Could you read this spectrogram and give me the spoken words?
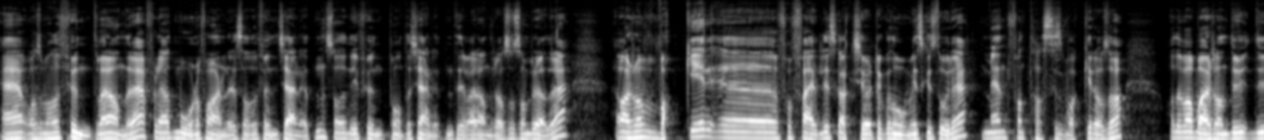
Eh, og som hadde funnet hverandre fordi at moren og faren deres hadde funnet kjærligheten. Så hadde de funnet på en måte kjærligheten til hverandre også som brødre. Det var en sånn vakker, eh, forferdelig skakkjørt økonomisk historie, men fantastisk vakker også. Og det var bare sånn du, du,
